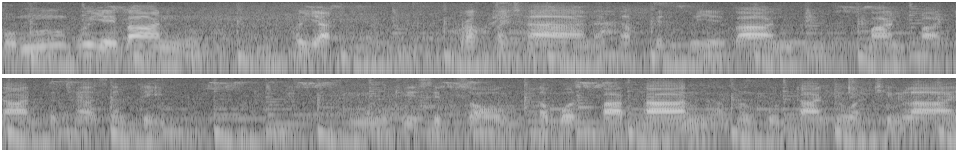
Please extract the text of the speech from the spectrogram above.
ผมผู้ใหญ่บ้านประหยัด รักประชานะครับเป็นผู้ใหญ่บ้านบ้านป่าตาลประชาสันติหมู่ที่ 12ตำบลป่าตาลอำเภอขุนตาลจังหวัดเชียงราย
